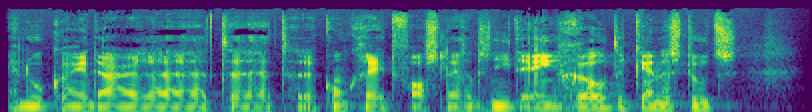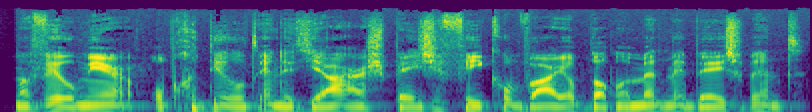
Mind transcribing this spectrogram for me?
En hoe kan je daar het, het concreet vastleggen? Dus niet één grote kennistoets, maar veel meer opgedeeld in het jaar, specifiek op waar je op dat moment mee bezig bent.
